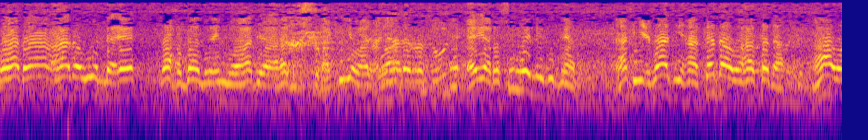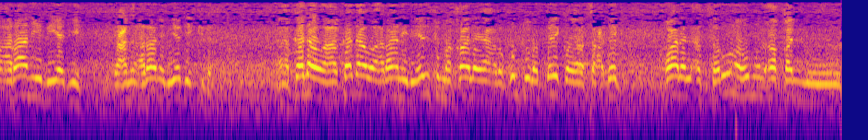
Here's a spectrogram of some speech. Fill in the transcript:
فهذا هذا هو اللي إيه راحوا قالوا إنه هذه هذه الاشتراكيه وهذا الرسول؟ اي الرسول هو اللي يقول هذا؟ في عبادي هكذا وهكذا. ها وأراني بيده يعني أراني بيده كذا. هكذا وهكذا وأراني بيده ثم قال يا قلت لبيك يا سعدك قال الأكثرون هم الأقلون.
